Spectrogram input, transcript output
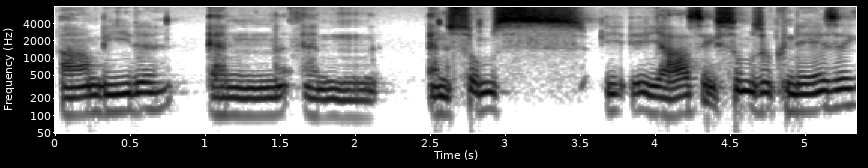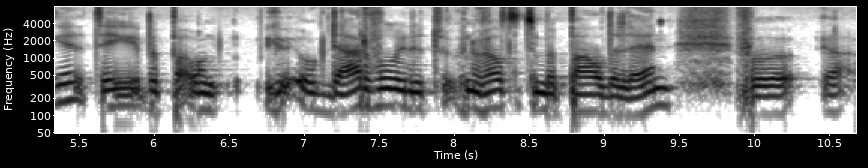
aanbieden en... en en soms ja zeggen, soms ook nee zeggen. Tegen bepaal, want ook daar volg je nog altijd een bepaalde lijn. Voor, ja,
